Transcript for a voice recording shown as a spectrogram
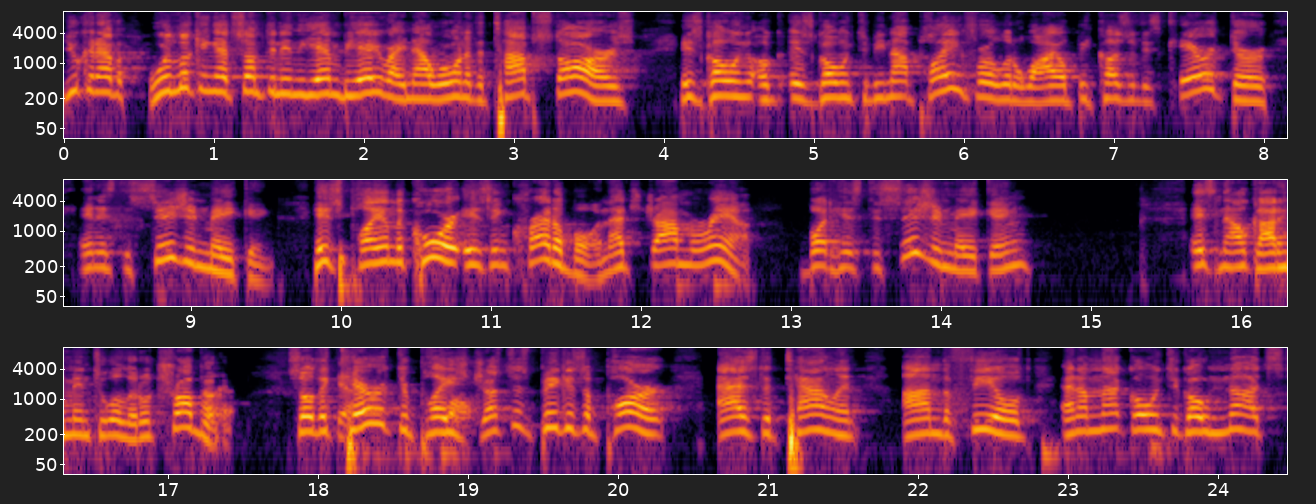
you can have. We're looking at something in the NBA right now where one of the top stars is going uh, is going to be not playing for a little while because of his character and his decision making. His play on the court is incredible, and that's Ja Morant. But his decision making is now got him into a little trouble. Okay. So the Yeah. character plays Well- just as big as a part as the talent on the field. And I'm not going to go nuts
